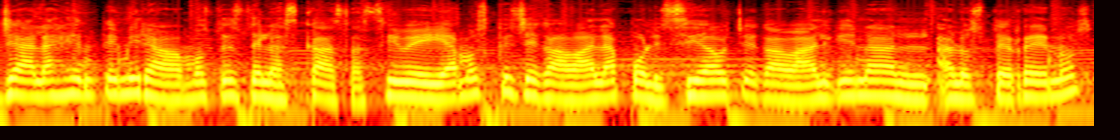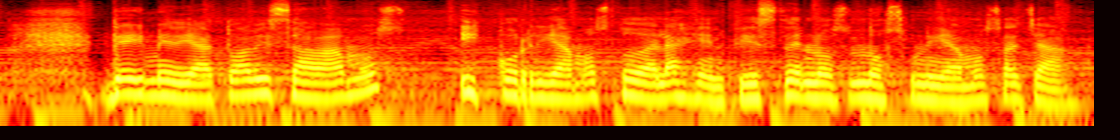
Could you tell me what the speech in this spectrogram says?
ya la gente mirábamos desde las casas. Si veíamos que llegaba la policía o llegaba alguien a los terrenos, de inmediato avisábamos y corríamos toda la gente y este, nos, nos uníamos allá.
